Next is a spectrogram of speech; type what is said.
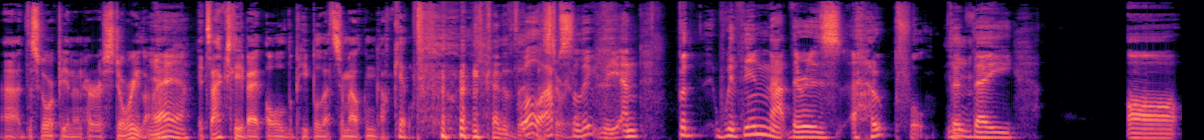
uh, the scorpion and her storyline, Yeah, yeah. it's actually about all the people that Sir Malcolm got killed. kind of the, well, the absolutely. And, but within that, there is a hopeful that Mm. they are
